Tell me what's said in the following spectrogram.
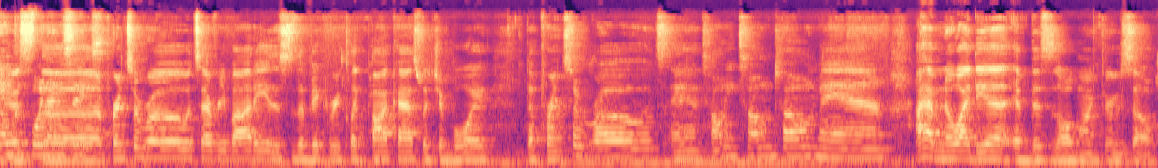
Follow me on it's the Prince of Rhodes. Everybody, this is the Victory Click podcast with your boy, the Prince of Rhodes, and Tony Tone Tone Man. I have no idea if this is all going through, so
